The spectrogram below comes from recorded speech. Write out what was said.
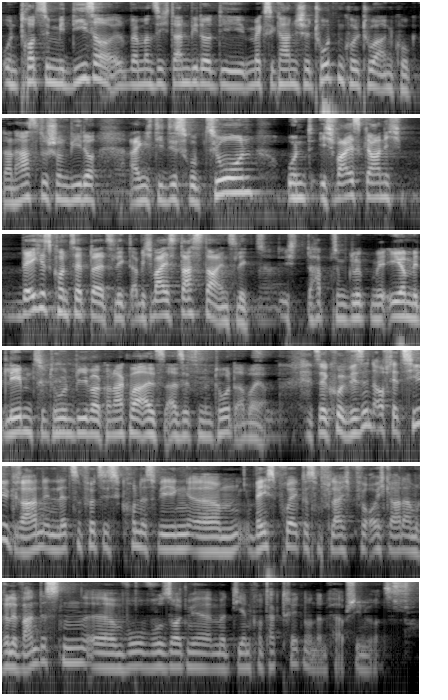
und trotzdem mit dieser, wenn man sich dann wieder die mexikanische Totenkultur anguckt, dann hast du schon wieder eigentlich die Disruption und ich weiß gar nicht, welches Konzept da jetzt liegt, aber ich weiß, dass da eins liegt. Ich habe zum Glück eher mit Leben zu tun, Viva Con Aqua, als, als jetzt mit dem Tod, aber ja. Sehr cool. Wir sind auf der Zielgeraden in den letzten 40 Sekunden, deswegen, ähm, welches Projekt ist vielleicht für euch gerade am relevantesten? Äh, wo, wo sollten wir mit dir in Kontakt treten und dann verabschieden wir uns?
